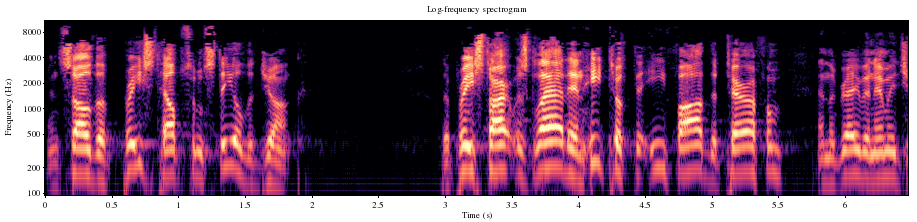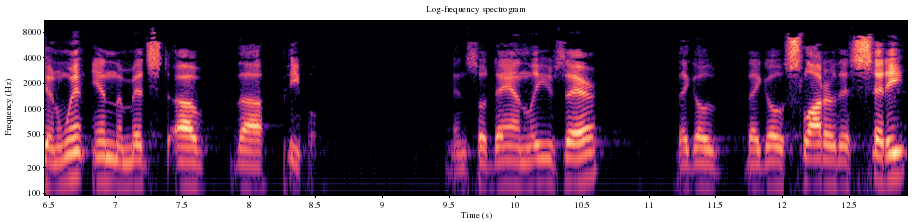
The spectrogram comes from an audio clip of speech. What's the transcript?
And so the priest helps him steal the junk. The priest's heart was glad, and he took the ephod, the teraphim, and the graven image and went in the midst of the people. And so Dan leaves there. They go, they go slaughter this city.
